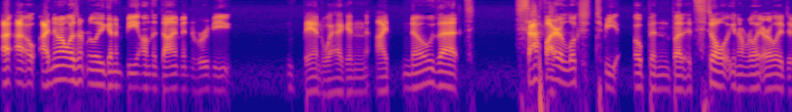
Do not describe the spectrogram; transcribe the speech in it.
I, I, I knew I wasn't really going to be on the Diamond Ruby bandwagon. I know that Sapphire looked to be open, but it's still, you know, really early to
